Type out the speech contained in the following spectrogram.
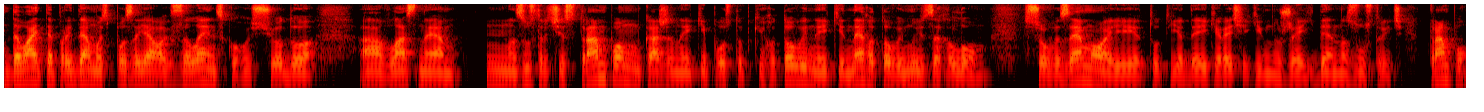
Давайте пройдемось по заявах Зеленського щодо власне зустрічі з Трампом. каже на які поступки готовий, на які не готовий. Ну і загалом, що веземо. І тут є деякі речі, які він вже йде на зустріч Трампу,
